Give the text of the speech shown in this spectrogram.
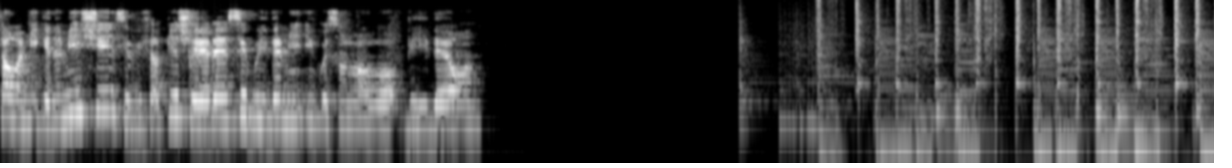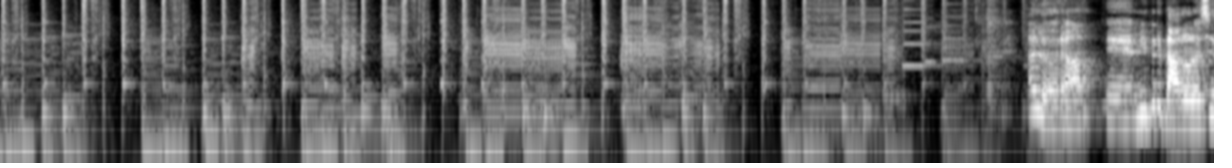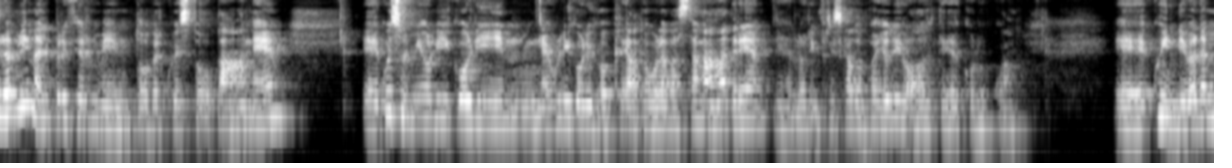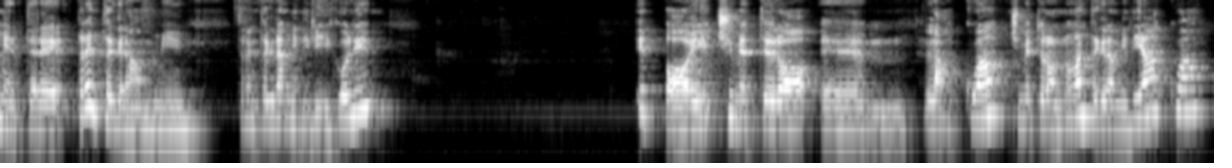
Ciao amiche ed amici, se vi fa piacere seguitemi in questo nuovo video. Allora, eh, mi preparo la sera prima il prefermento per questo pane. Eh, questo è il mio licoli, mm, è un licoli che ho creato con la pasta madre, eh, l'ho rinfrescato un paio di volte, eccolo qua. Eh, quindi vado a mettere 30 grammi, 30 grammi di licoli e poi ci metterò ehm, l'acqua, ci metterò 90 grammi di acqua.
